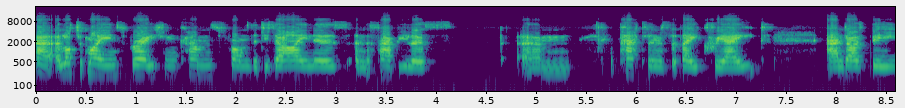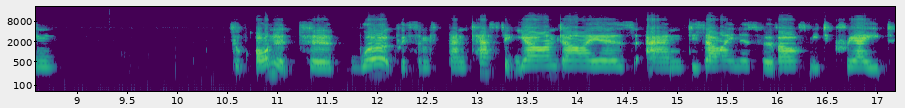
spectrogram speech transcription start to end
Uh, a lot of my inspiration comes from the designers and the fabulous um, patterns that they create, and I've been of honoured to work with some fantastic yarn dyers and designers who have asked me to create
